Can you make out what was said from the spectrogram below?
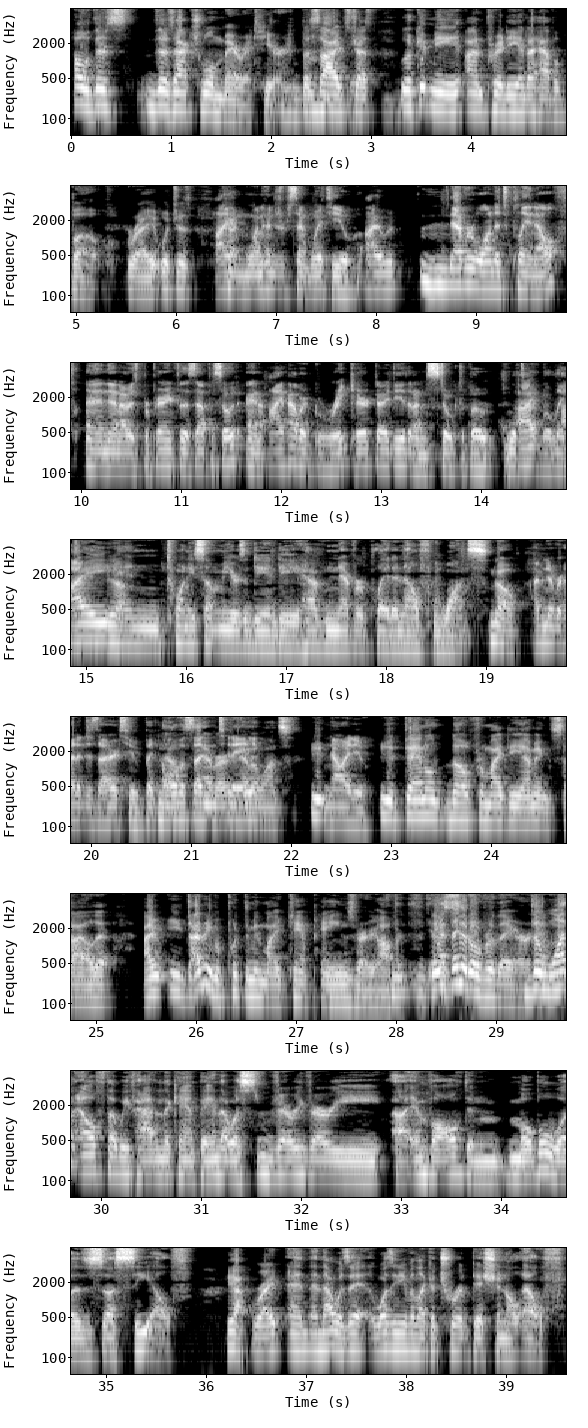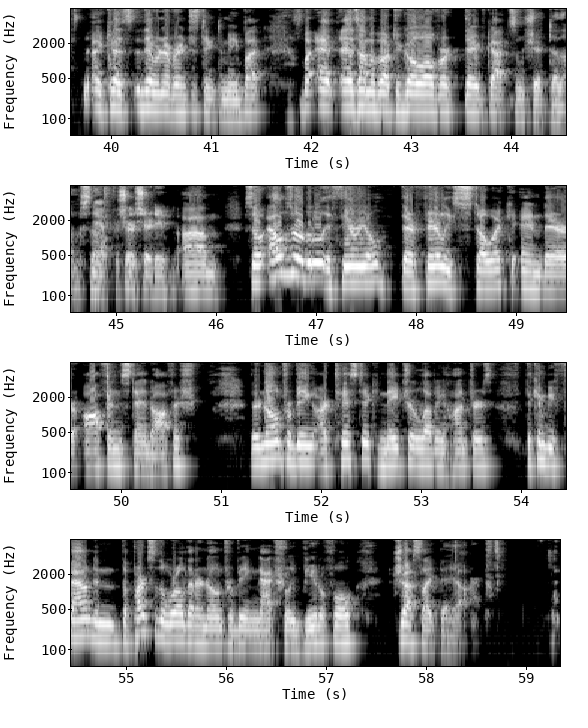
oh, there's there's actual merit here mm-hmm. besides just look at me, I'm pretty and I have a bow, right? Which is I am 100% with you. I would never wanted to play an elf, and then I was preparing for this episode, and I have a great character idea that I'm stoked about. We'll talk I, about later. I in twenty something years of D and D have never played an elf once. no. I've never had a desire to, but all of a sudden never, today, never once. now I do. You, Dan will know from my DMing style that. I, I don't even put them in my campaigns very often. They I sit over there. The one elf that we've had in the campaign that was very, very uh, involved and mobile was a sea elf, yeah, right? And and that was it. It wasn't even like a traditional elf. because they were never interesting to me. But but as I'm about to go over, they've got some shit to them. So For sure, sure do. um, so elves are a little ethereal. They're fairly stoic and they're often standoffish. They're known for being artistic, nature-loving hunters that can be found in the parts of the world that are known for being naturally beautiful, just like they are.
